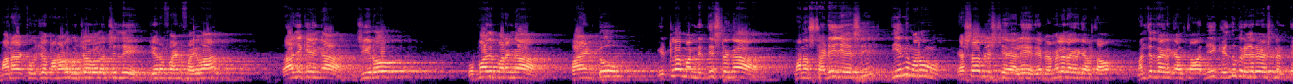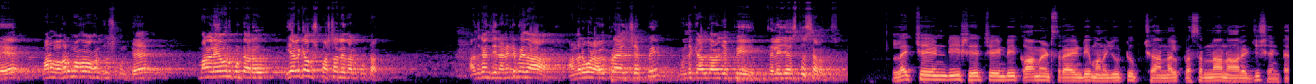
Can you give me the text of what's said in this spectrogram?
మన యొక్క ఉద్యోగ మన వాళ్ళకి ఉద్యోగాలు వచ్చింది జీరో పాయింట్ ఫైవా రాజకీయంగా జీరో ఉపాధి పరంగా పాయింట్ టూ. ఇట్లా మనం నిర్దిష్టంగా మనం స్టడీ చేసి దీన్ని మనం ఎస్టాబ్లిష్ చేయాలి. రేపు ఎమ్మెల్యే దగ్గరికి వెళ్తాం మంత్రి దగ్గరికి వెళ్తాం. నీకు ఎందుకు రిజర్వేషన్ అంటే మనం ఒకరి ముఖం ఒకరు చూసుకుంటే మనల్ని ఏమనుకుంటారు? వీళ్ళకే ఒక స్పష్టం లేదనుకుంటారు. అందుకని దీని అన్నిటి మీద అందరూ కూడా అభిప్రాయాలు చెప్పి ముందుకెళ్దామని చెప్పి తెలియజేస్తూ సెలవు లైక్ చేయండి షేర్ చేయండి కామెంట్స్ రాయండి మన YouTube channel Prasanna knowledge centre.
